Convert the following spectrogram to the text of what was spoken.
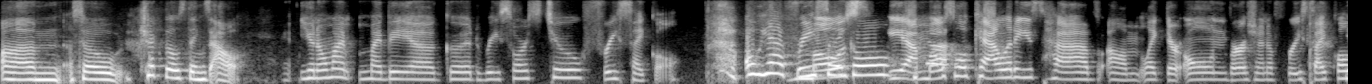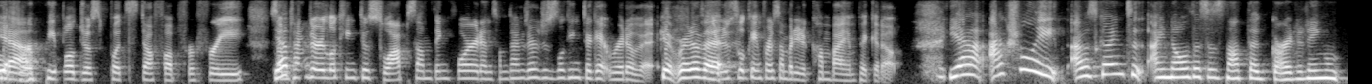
Um, so check those things out. You know, might might be a good resource too. Free Cycle. Oh yeah, free most, cycle. Yeah, yeah, most localities have um like their own version of free cycle Yeah. where people just put stuff up for free. Yep. Sometimes they're looking to swap something for it, and sometimes they're just looking to get rid of it. Get rid of it. They're just looking for somebody to come by and pick it up. Yeah, actually, I was going to. I know this is not the gardening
